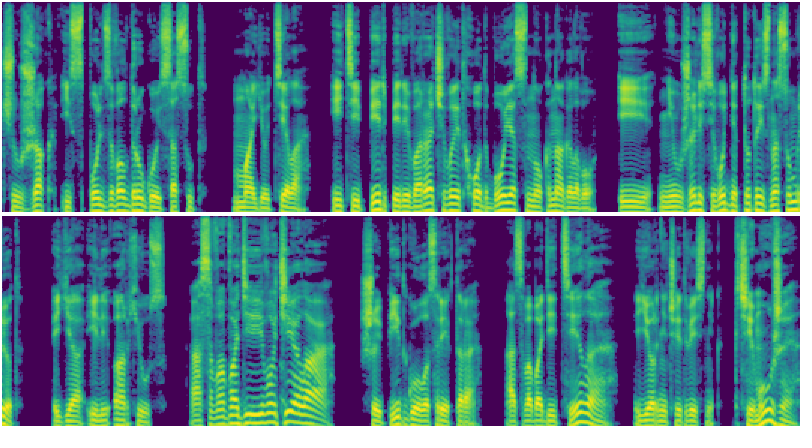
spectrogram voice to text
Чужак использовал другой сосуд. Мое тело. И теперь переворачивает ход боя с ног на голову. И неужели сегодня кто-то из нас умрет? Я или Архиус? «Освободи его тело!» — шипит голос ректора. «Освободить тело?» — ерничает Вестник. «К чему же?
